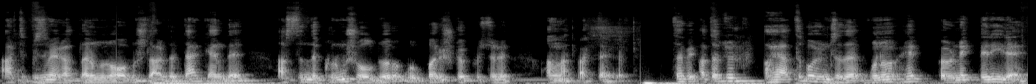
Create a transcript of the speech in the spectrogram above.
artık bizim evlatlarımız olmuşlardır derken de aslında kurmuş olduğu bu barış köprüsünü anlatmaktaydı. Tabi Atatürk hayatı boyunca da bunu hep örnekleriyle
